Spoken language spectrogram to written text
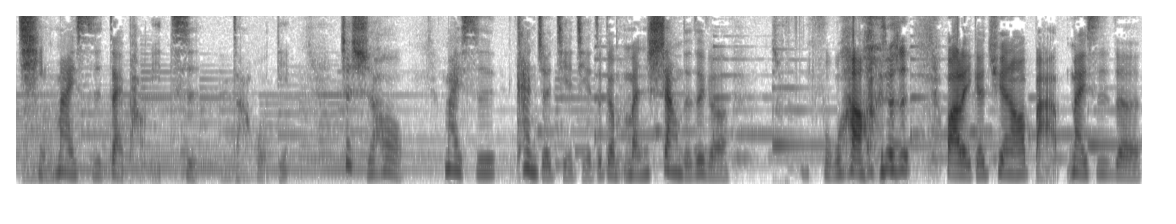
请麦斯再跑一次杂货店。这时候。麦斯看着姐姐这个门上的这个符号，就是画了一个圈，然后把麦斯的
